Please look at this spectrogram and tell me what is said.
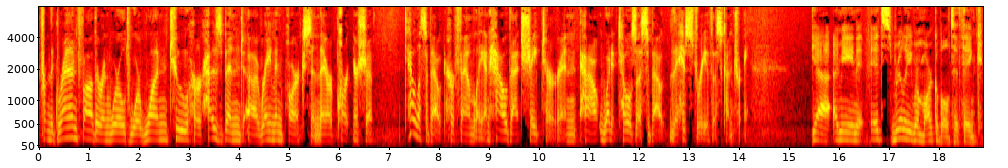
from the grandfather in World War I to her husband, uh, Raymond Parks, and their partnership tell us about her family and how that shaped her and how what it tells us about the history of this country. Yeah, I mean, it's really remarkable to think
